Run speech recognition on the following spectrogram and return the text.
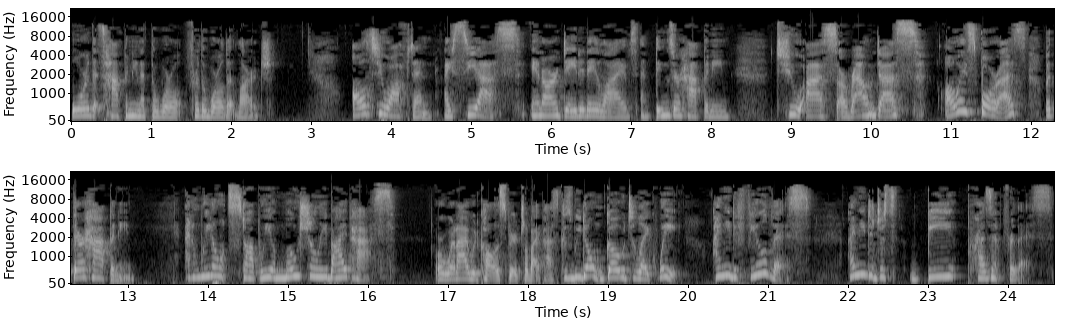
or that's happening at the world for the world at large. All too often, I see us in our day to day lives and things are happening to us, around us, always for us, but they're happening. And we don't stop. We emotionally bypass or what I would call a spiritual bypass because we don't go to like, wait, I need to feel this. I need to just be present for this.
